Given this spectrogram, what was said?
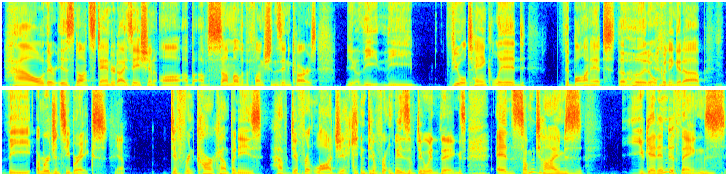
how there is not standardization of, of, of some of the functions in cars. You know, the the fuel tank lid, the bonnet, the hood opening it up, the emergency brakes. Yep. Different car companies have different logic and different ways of doing things. And sometimes you get into things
